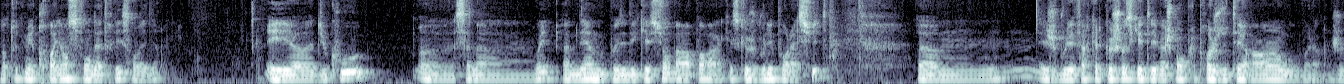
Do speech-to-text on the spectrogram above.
dans toutes mes croyances fondatrices, on va dire. Et du coup, euh, ça m'a oui, amené à me poser des questions par rapport à qu'est-ce que je voulais pour la suite. et je voulais faire quelque chose qui était vachement plus proche du terrain, où voilà, je,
